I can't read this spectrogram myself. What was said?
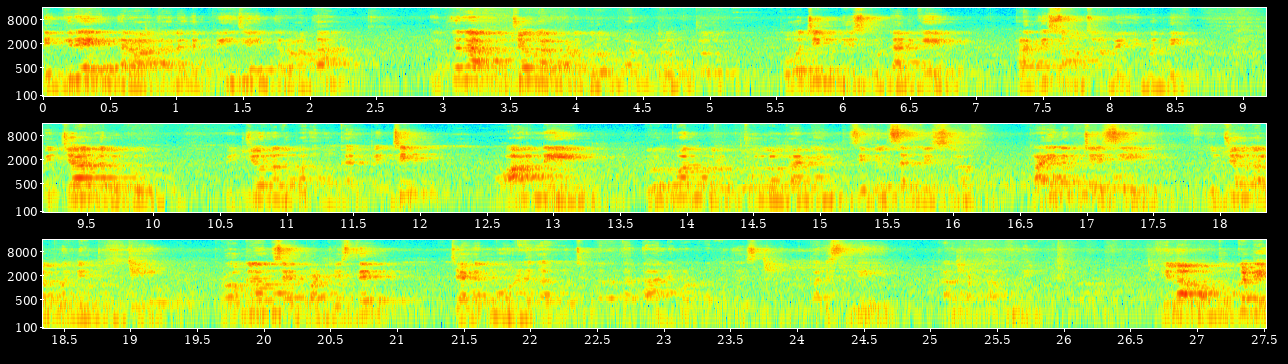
డిగ్రీ అయిన తర్వాత లేదా పీజీ అయిన తర్వాత ఇతర ఉద్యోగాలు కూడా group one group two coaching తీసుకుంటానికి ప్రతి సంవత్సరం వెయ్యి మంది విద్యార్థులకు విద్యోన్నత పథకం కల్పించి వారిని గ్రూప్ వన్ గ్రూప్ టూలో కానీ సివిల్ సర్వీస్లో ట్రైనప్ చేసి ఉద్యోగాలు పొందేటువంటి ప్రోగ్రామ్స్ ఏర్పాటు చేస్తే జగన్మోహన్ రెడ్డి గారు వచ్చిన తర్వాత దాన్ని కూడా రద్దు చేసిన పరిస్థితి కనబడతా ఉంది. ఇలా ఒక్కొక్కటి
